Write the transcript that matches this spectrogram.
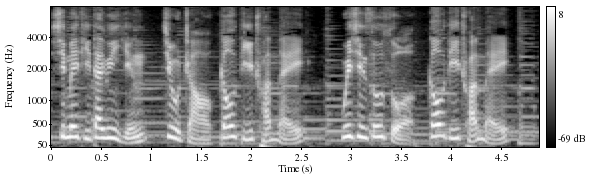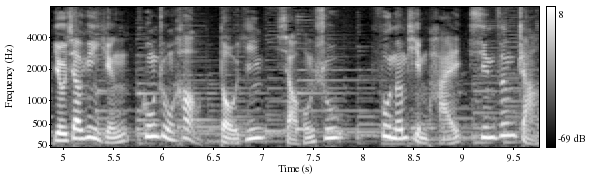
新媒体代运营就找高迪传媒，微信搜索高迪传媒，有效运营公众号、抖音、小红书，赋能品牌新增长。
